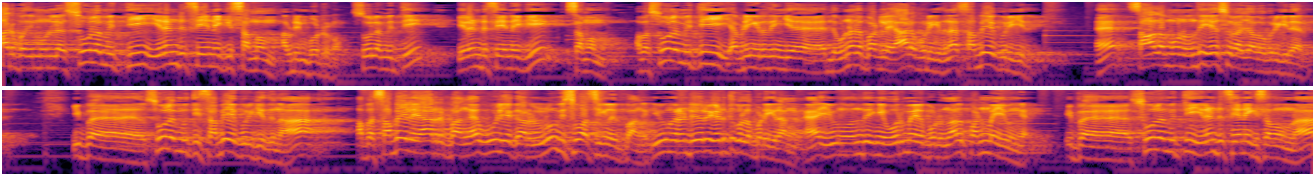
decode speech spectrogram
ஆறு பதிமூணுல சூலமித்தி இரண்டு சேனைக்கு சமம் அப்படின்னு போட்டிருக்கோம். சூலமித்தி இரண்டு சேனைக்கு சமம். அப்ப சூலமித்தி அப்படிங்கிறது இங்க இந்த உன்னத பாட்டில் யாரை குறிக்குதுன்னா சபையை குறிக்குது. சாலமோன் வந்து இயேசு ராஜாவை குறிக்கிறார். இப்ப சூலமித்தி சபையை குறிக்குதுன்னா அப்ப சபையில யார் இருப்பாங்க? ஊழியக்காரர்களும் விசுவாசிகள் இருப்பாங்க. இவங்க ரெண்டு பேரும் எடுத்துக்கொள்ளப்படுகிறாங்க. இவங்க வந்து இங்க ஒருமையில போட்டிருந்தாலும் பன்மை இவங்க. இப்ப சூலமித்தி இரண்டு சேனைக்கு சமம்னா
